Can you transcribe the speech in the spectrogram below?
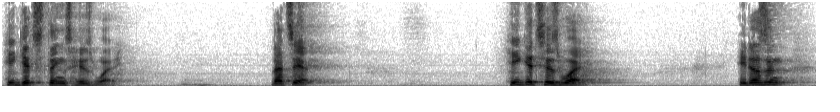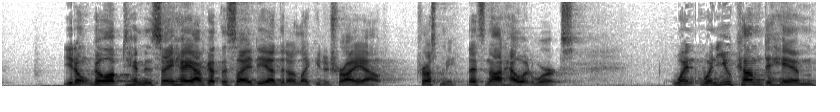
he gets things his way. That's it. He gets his way. He doesn't, you don't go up to him and say, hey, I've got this idea that I'd like you to try out. Trust me, that's not how it works. When, when you come to him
